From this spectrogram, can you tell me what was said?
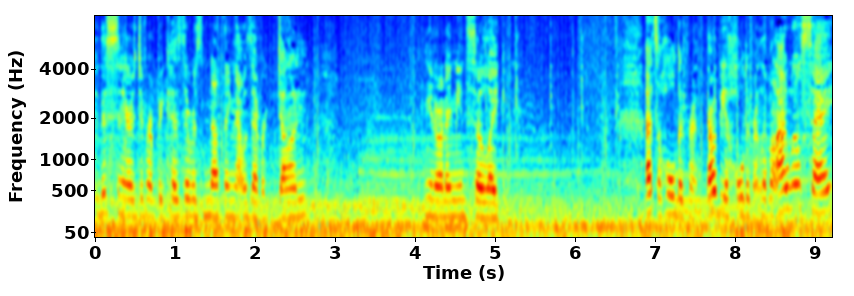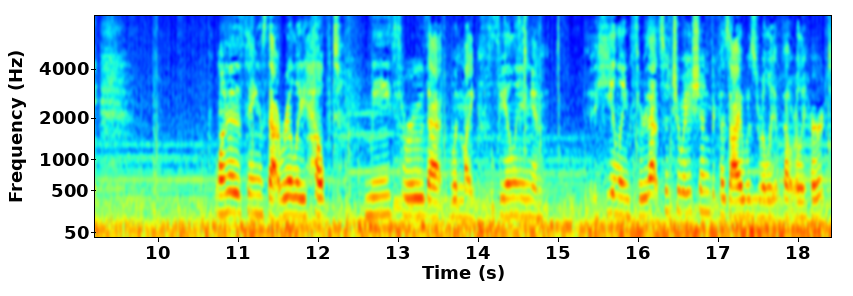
This scenario is different because there was nothing that was ever done. You know what I mean? So like that's a whole different that would be a whole different level. I will say one of the things that really helped me through that when like feeling and healing through that situation because I was really, it felt really hurt.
